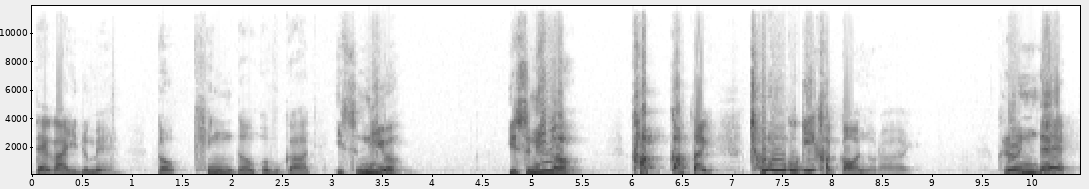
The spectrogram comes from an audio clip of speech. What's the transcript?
때가 이름에 The kingdom of God is near is near 가깝다. 천국이 가까웠노라. 그런데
